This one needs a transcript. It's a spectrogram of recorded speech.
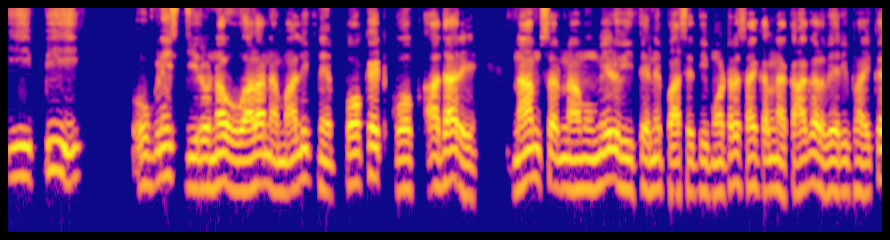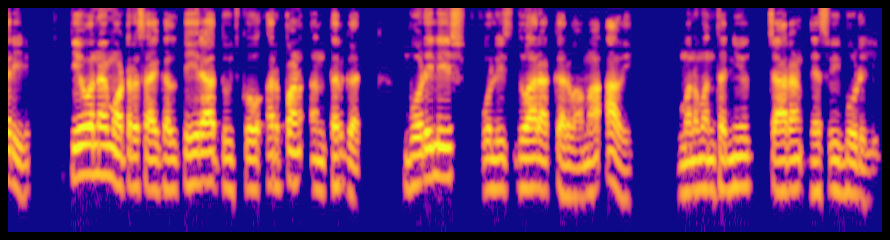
ઈપી ઓગણીસ જીરો નવ વાળાના માલિકને પોકેટ કોપ આધારે નામ સરનામું મેળવી તેને પાસેથી મોટરસાયકલના કાગળ વેરીફાઈ કરી તેઓને મોટરસાયકલ તેરા તુજકો અર્પણ અંતર્ગત બોડેલી પોલીસ દ્વારા કરવામાં આવી. મનોમંથન ન્યૂઝ ચારણ એસવી બોડેલી.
